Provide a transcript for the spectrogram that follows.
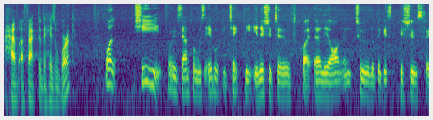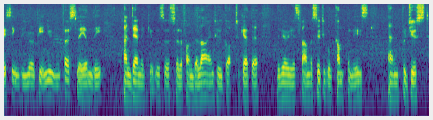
have affected his work? Well, she, for example, was able to take the initiative quite early on into the biggest issues facing the European Union. Firstly, in the pandemic, it was Ursula von der Leyen who got together the various pharmaceutical companies and produced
